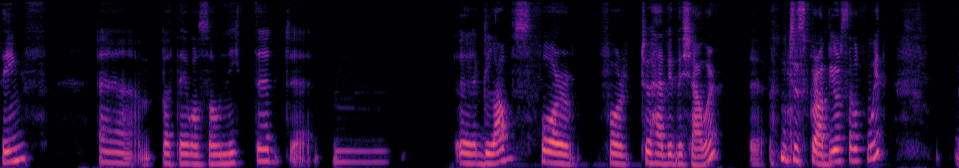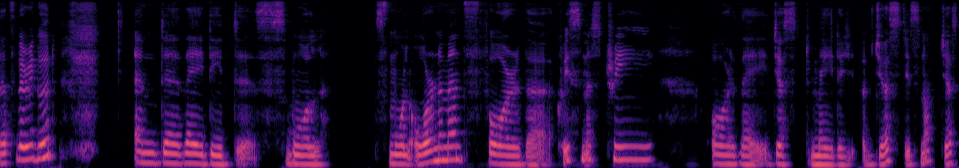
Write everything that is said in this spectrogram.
things, um, but they also knitted um, uh, gloves for for to have in the shower uh, to scrub yourself with that's very good. And uh, they did uh, small small ornaments for the Christmas tree, or they just made a, just it's not just,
